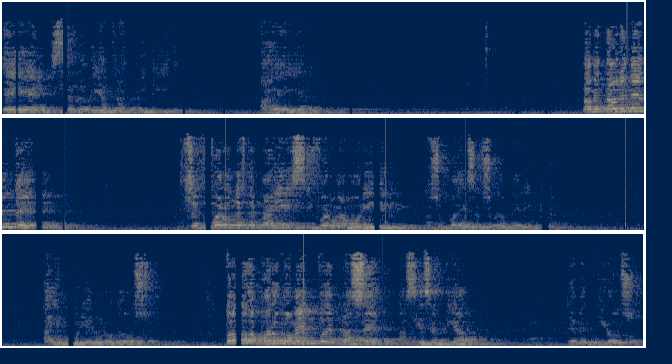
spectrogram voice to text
Él se la había transmitido a ella. Lamentablemente se fueron de este país y fueron a morir a su país en Sudamérica. Ahí murieron los dos. Todo por un momento de placer. Así es el diablo de mentiroso.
